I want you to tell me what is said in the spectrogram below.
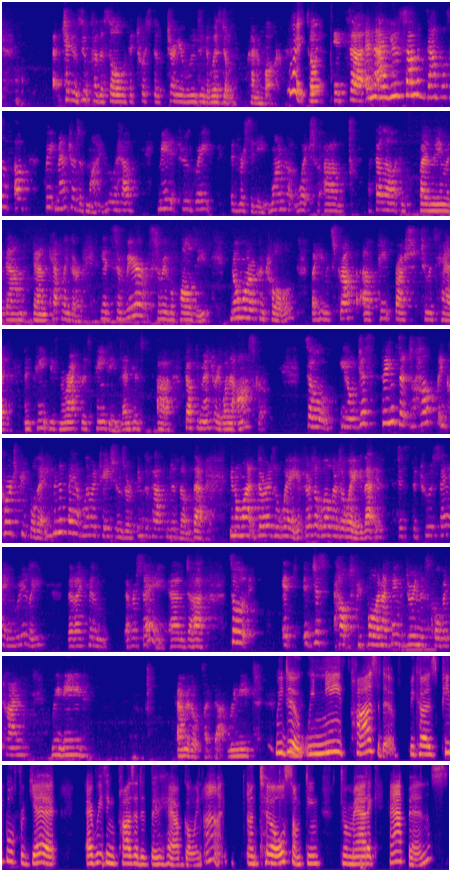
chicken soup for the soul with a twist of turn your wounds into wisdom kind of book. Right. So it's uh, and I use some examples of, of great mentors of mine who have made it through great adversity. One which um, a fellow by the name of Dan, Dan Keplinger. He had severe cerebral palsy, no motor control, but he would strap a paintbrush to his head and paint these miraculous paintings. And his uh, documentary won an Oscar. So, you know, just things that help encourage people that even if they have limitations or things have happened to them, that, you know what, there is a way. If there's a will, there's a way. That is just the truest saying, really, that I can ever say. And uh, so it, it just helps people. And I think during this COVID time, we need antidotes like that. We need. We do. We need positive because people forget everything positive they have going on until something dramatic happens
